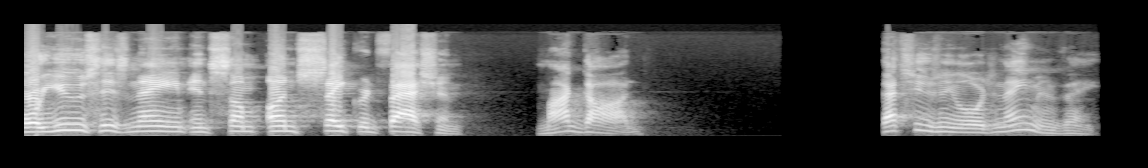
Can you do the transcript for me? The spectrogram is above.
or use his name in some unsacred fashion. My God. That's using the Lord's name in vain.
